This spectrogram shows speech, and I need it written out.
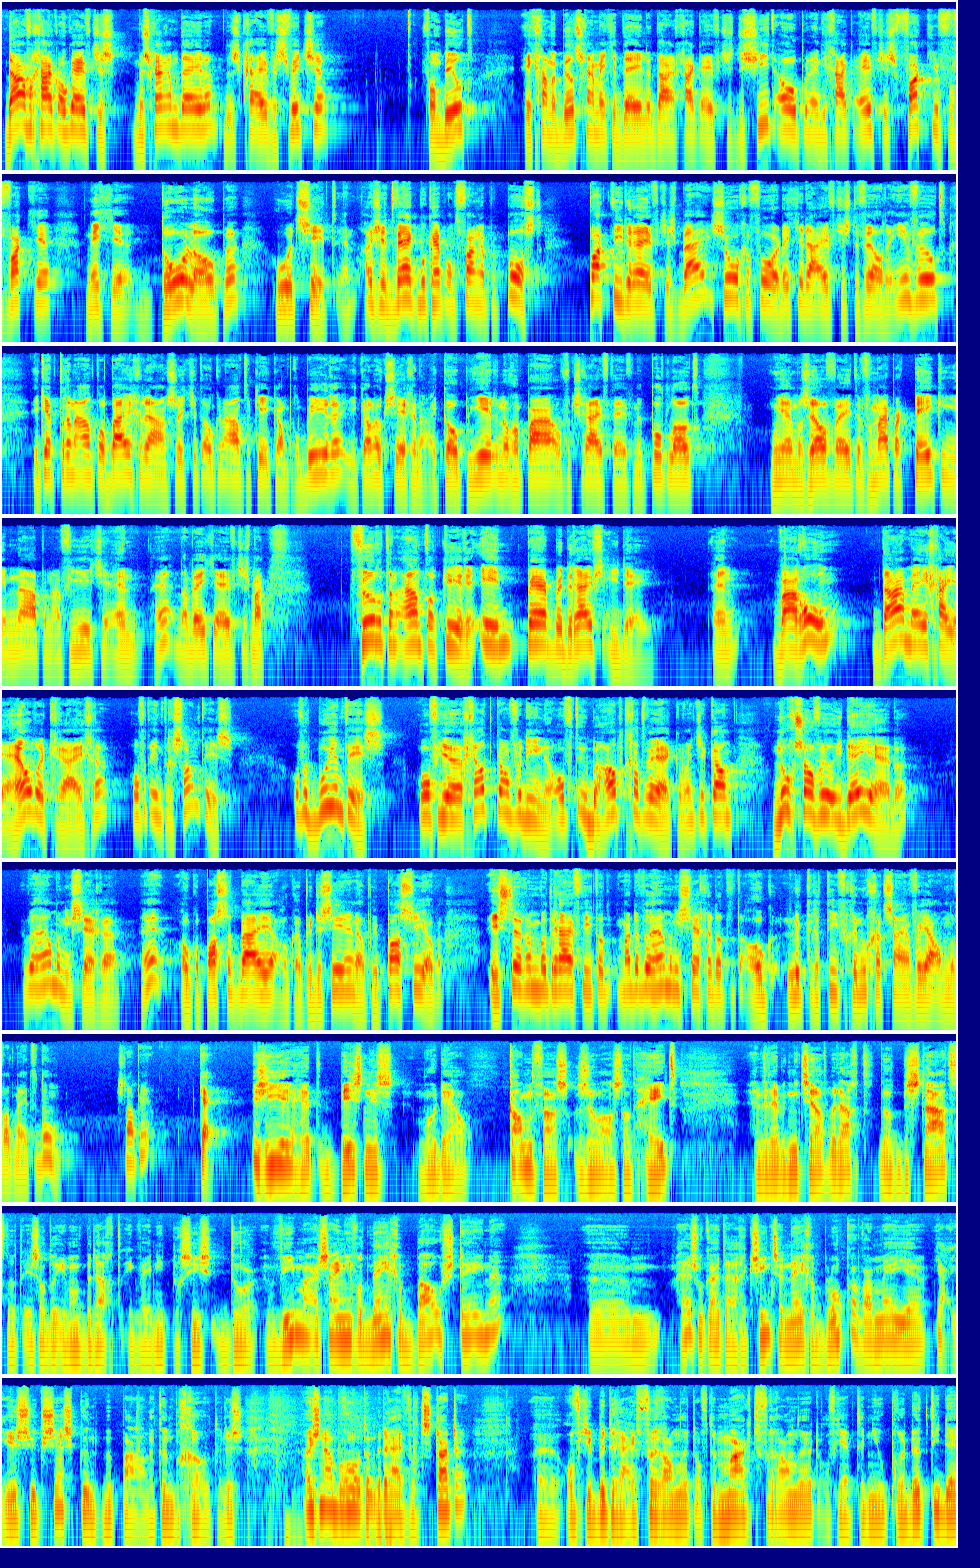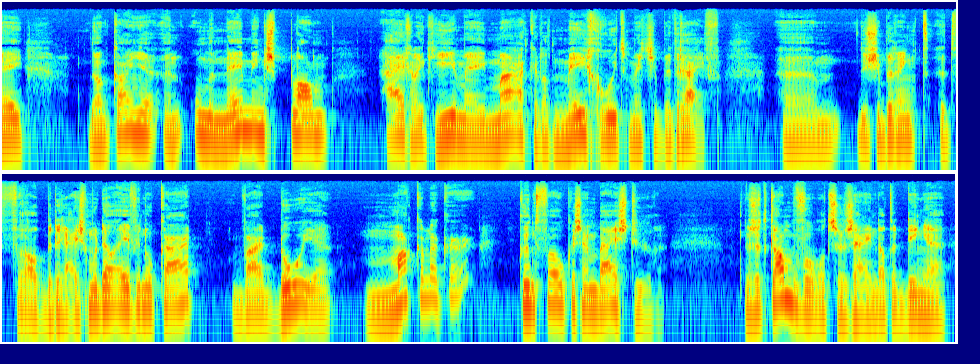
Daarvoor ga ik ook eventjes mijn scherm delen. Dus ik ga even switchen van beeld. Ik ga mijn beeldscherm met je delen. Daar ga ik eventjes de sheet openen en die ga ik eventjes vakje voor vakje met je doorlopen hoe het zit. En als je het werkboek hebt ontvangen per post, Pak die er eventjes bij. Zorg ervoor dat je daar eventjes de velden invult. Ik heb er een aantal bij gedaan, zodat je het ook een aantal keer kan proberen. Je kan ook zeggen, nou, ik kopieer er nog een paar of ik schrijf het even met potlood. Moet je helemaal zelf weten. Voor mij part teken je hem na op een A4'tje en hè, dan weet je eventjes. Maar vul het een aantal keren in per bedrijfsidee. En waarom? Daarmee ga je helder krijgen of het interessant is. Of het boeiend is. Of je geld kan verdienen. Of het überhaupt gaat werken. Want je kan nog zoveel ideeën hebben. Dat wil helemaal niet zeggen, hè? ook al past het bij je, ook heb je er zin in, ook heb je passie. Ook is er een bedrijf die dat. Maar dat wil helemaal niet zeggen dat het ook lucratief genoeg gaat zijn voor jou om er wat mee te doen. Snap je? Oké. Zie je het businessmodel Canvas, zoals dat heet. En dat heb ik niet zelf bedacht. Dat bestaat, dat is al door iemand bedacht. Ik weet niet precies door wie, maar het zijn in ieder geval negen bouwstenen. Hè, zo kan je het eigenlijk zien. Het zijn negen blokken waarmee je ja, je succes kunt bepalen, kunt begroten. Dus als je nou bijvoorbeeld een bedrijf wilt starten, uh, of je bedrijf verandert, of de markt verandert, of je hebt een nieuw productidee, dan kan je een ondernemingsplan eigenlijk hiermee maken dat meegroeit met je bedrijf. Um, dus je brengt het, vooral het bedrijfsmodel even in elkaar, waardoor je makkelijker kunt focussen en bijsturen. Dus het kan bijvoorbeeld zo zijn dat er dingen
